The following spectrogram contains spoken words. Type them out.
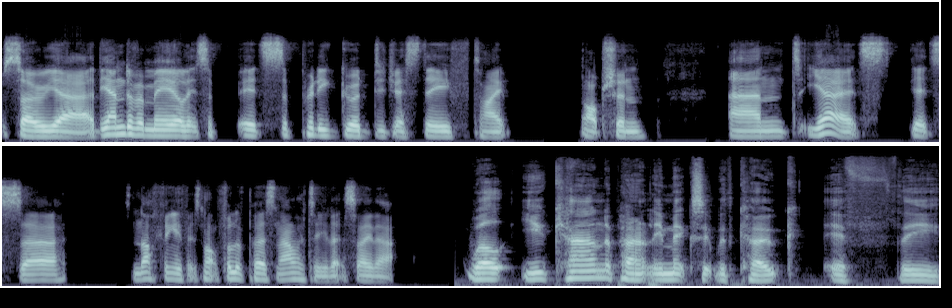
So yeah, at the end of a meal, it's a it's a pretty good digestive type option, and yeah, it's it's uh, it's nothing if it's not full of personality. Let's say that. Well, you can apparently mix it with Coke if the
